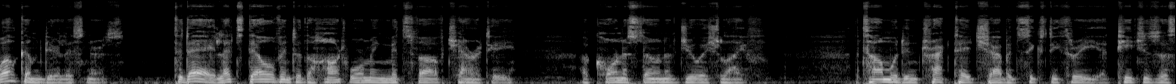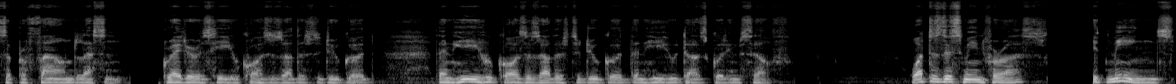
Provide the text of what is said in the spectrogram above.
Welcome, dear listeners. Today, let's delve into the heartwarming mitzvah of charity, a cornerstone of Jewish life. The Talmud in Tractate Shabbat 63 uh, teaches us a profound lesson. Greater is he who causes others to do good than he who causes others to do good than he who does good himself. What does this mean for us? It means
